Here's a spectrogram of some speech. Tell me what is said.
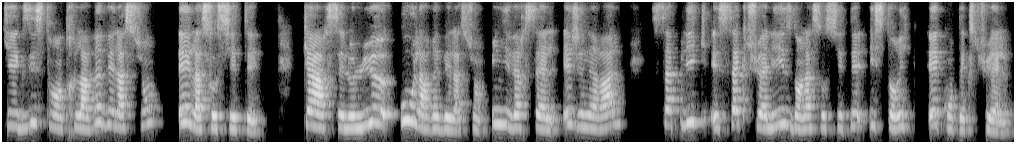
qui existe entre la révélation et la société. car c'est le lieu où la révélation universelle et générale s'applique et s'actualise dans la société historique et contextuelle.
